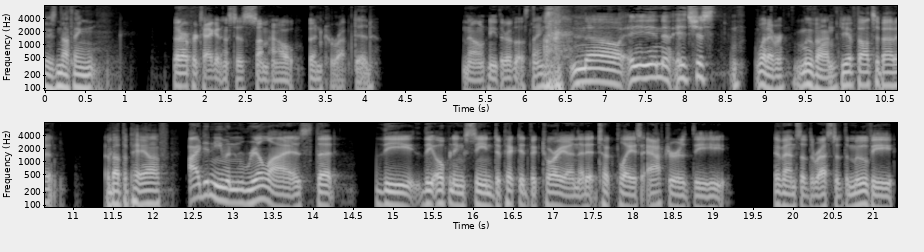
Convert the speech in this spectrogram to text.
there's nothing that our protagonist has somehow been corrupted. No, neither of those things. No, you know, it's just whatever. Move on. Do you have thoughts about it? About the payoff? I didn't even realize that the the opening scene depicted Victoria and that it took place after the events of the rest of the movie.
